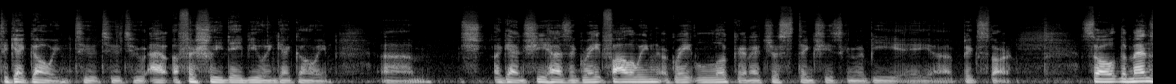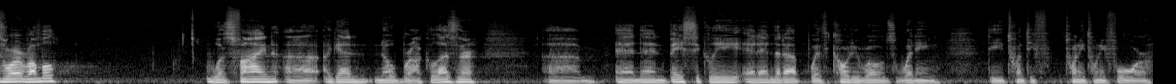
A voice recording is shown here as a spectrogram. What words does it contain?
to get going, to to to officially debut and get going. Um, she, again, she has a great following, a great look, and I just think she's going to be a uh, big star. So the men's Royal Rumble was fine. Uh, again, no Brock Lesnar. Um, and then basically it ended up with Cody Rhodes winning the 20, 2024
